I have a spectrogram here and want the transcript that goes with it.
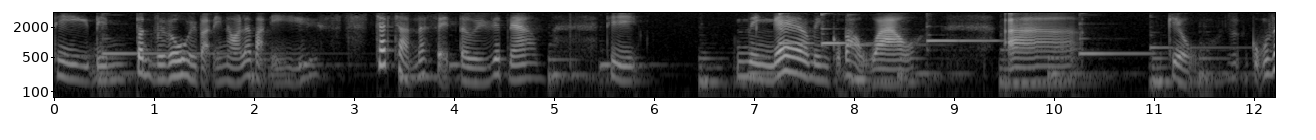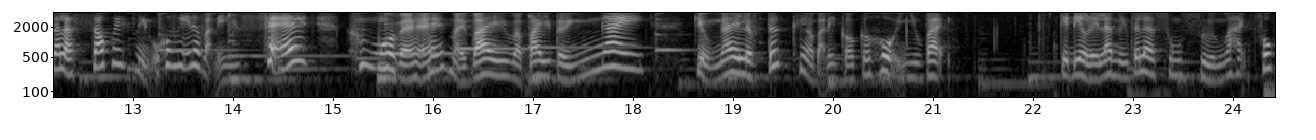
Thì đến tuần vừa rồi bạn ấy nói là bạn ấy chắc chắn là sẽ tới Việt Nam. Thì mình nghe và mình cũng bảo wow. À, kiểu cũng rất là sốc ấy. Mình cũng không nghĩ là bạn ấy sẽ mua vé máy bay và bay tới ngay kiểu ngay lập tức khi mà bạn ấy có cơ hội như vậy cái điều đấy làm mình rất là sung sướng và hạnh phúc.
